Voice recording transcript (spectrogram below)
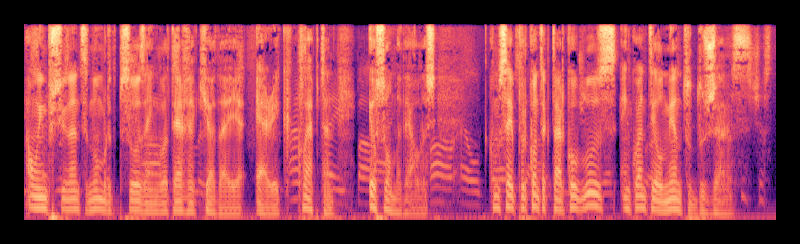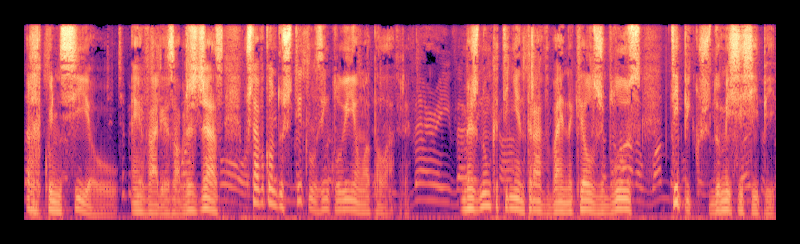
Há um impressionante número de pessoas em Inglaterra que odeia Eric Clapton. Eu sou uma delas. Comecei por contactar com o blues enquanto elemento do jazz. Reconhecia-o em várias obras de jazz. Gostava quando os títulos incluíam a palavra. Mas nunca tinha entrado bem naqueles blues típicos do Mississippi.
